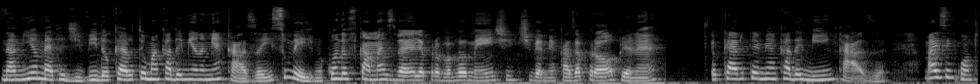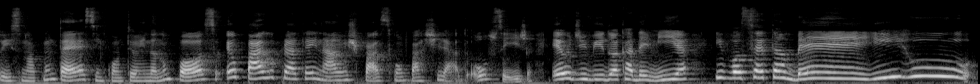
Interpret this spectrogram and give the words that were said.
Na minha meta de vida, eu quero ter uma academia na minha casa. Isso mesmo. Quando eu ficar mais velha, provavelmente, tiver minha casa própria, né? Eu quero ter minha academia em casa. Mas enquanto isso não acontece, enquanto eu ainda não posso, eu pago para treinar um espaço compartilhado. Ou seja, eu divido a academia e você também. Ihu!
